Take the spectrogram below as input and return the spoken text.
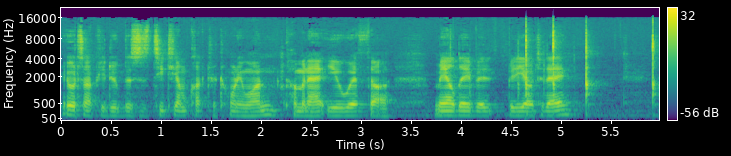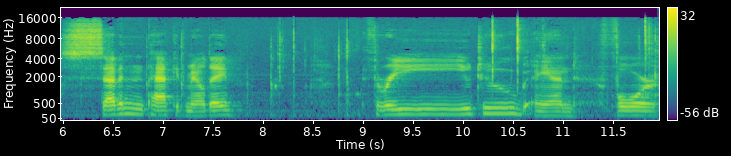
Hey, what's up YouTube? This is TTM Collector 21 coming at you with a mail day video today. Seven package mail day, three YouTube, and four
